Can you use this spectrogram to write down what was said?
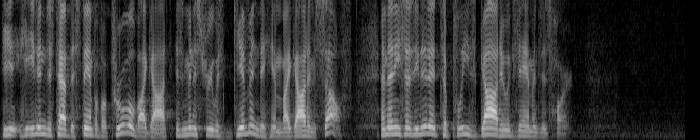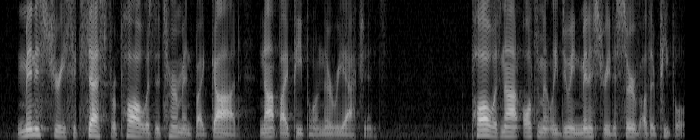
he, he didn't just have the stamp of approval by God, his ministry was given to him by God himself. And then he says he did it to please God who examines his heart. Ministry success for Paul was determined by God, not by people and their reactions. Paul was not ultimately doing ministry to serve other people,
